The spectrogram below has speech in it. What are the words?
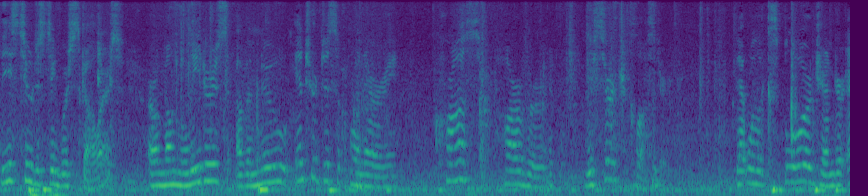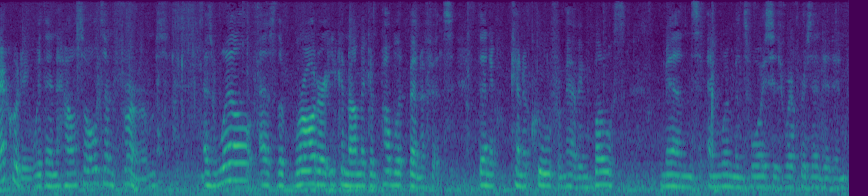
these two distinguished scholars are among the leaders of a new interdisciplinary cross Harvard research cluster that will explore gender equity within households and firms, as well as the broader economic and public benefits that can accrue from having both men's and women's voices represented in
